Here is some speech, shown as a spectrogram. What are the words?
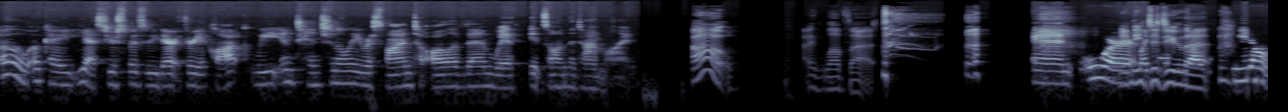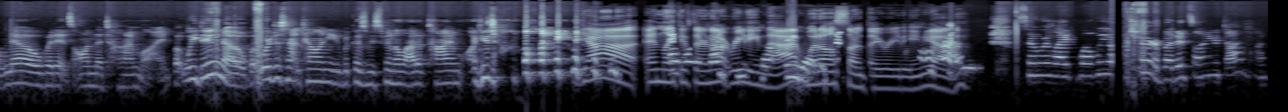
oh, okay, yes, you're supposed to be there at three o'clock, we intentionally respond to all of them with, it's on the timeline. Oh. I love that. And, or I need like, to do that. we don't know, but it's on the timeline. But we do know, but we're just not telling you because we spend a lot of time on your timeline. yeah, and like if they're not reading that, what else aren't they reading? Yeah. So we're like, well, we are sure, but it's on your timeline.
